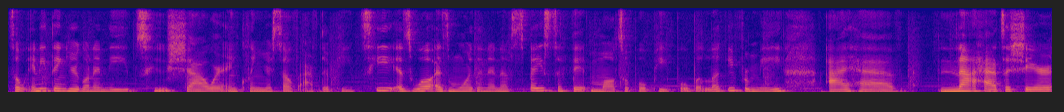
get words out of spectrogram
So anything you're going to need to shower and clean yourself after PT, as well as more than enough space to fit multiple people. But lucky for me, I have not had to share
